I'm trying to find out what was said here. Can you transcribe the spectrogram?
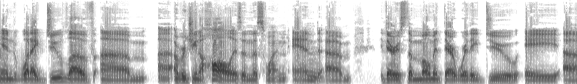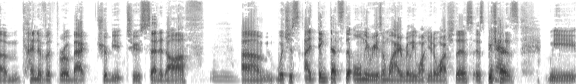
and what I do love, um, uh, Regina Hall is in this one, and Mm. um, there's the moment there where they do a um, kind of a throwback tribute to "Set It Off," Mhm. um, which is I think that's the only reason why I really want you to watch this is because we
